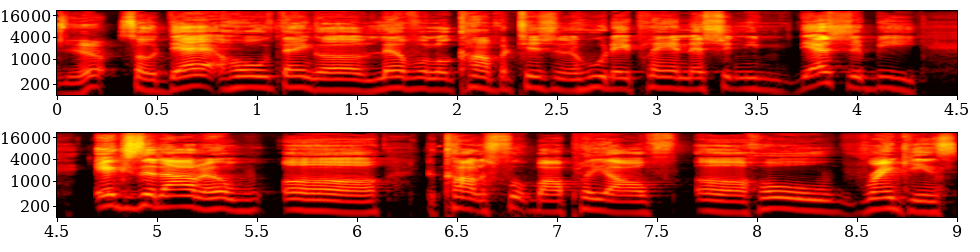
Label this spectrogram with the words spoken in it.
Yep. So that whole thing of level of competition and who they playing, that shouldn't even that should be exit out of uh the college football playoff uh whole rankings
